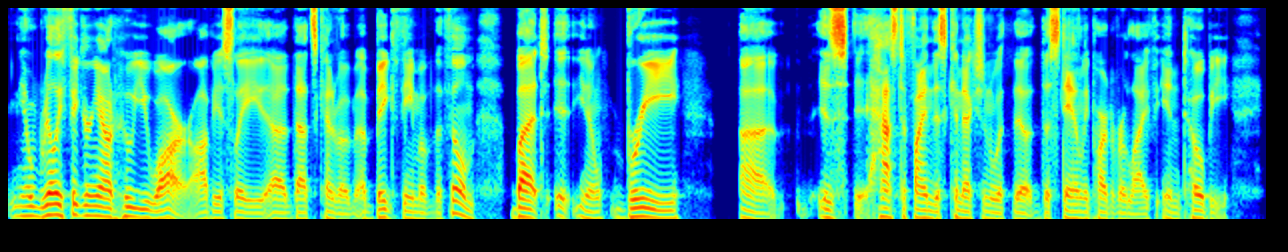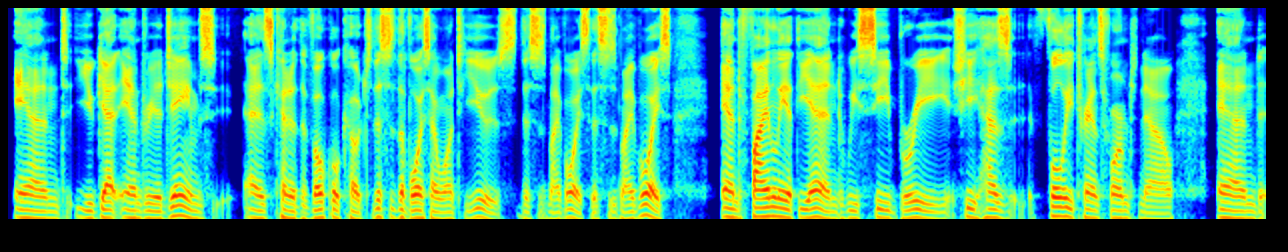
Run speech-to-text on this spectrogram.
you know really figuring out who you are. Obviously, uh, that's kind of a, a big theme of the film. But it, you know, Bree uh, is has to find this connection with the the Stanley part of her life in Toby. And you get Andrea James as kind of the vocal coach. This is the voice I want to use. This is my voice. This is my voice. And finally, at the end, we see Bree. She has fully transformed now and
